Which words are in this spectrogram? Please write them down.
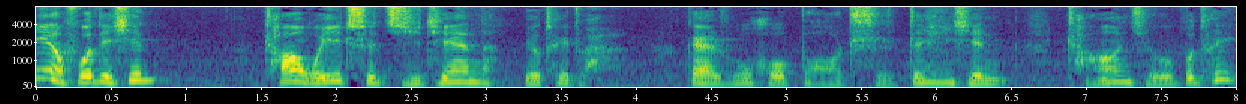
念佛的心常维持几天呢？又退转，该如何保持真心长久不退？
